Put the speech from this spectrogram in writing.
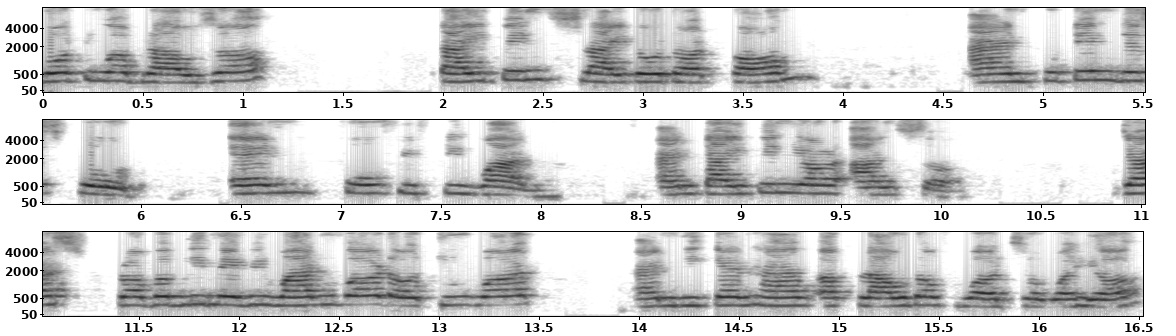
Go to a browser, type in slido.com and put in this code N451 and type in your answer just probably maybe one word or two words, and we can have a cloud of words over here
